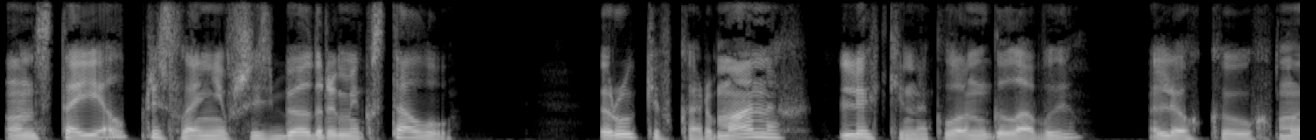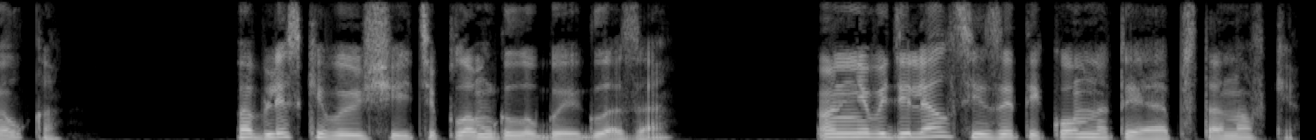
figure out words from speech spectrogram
Он стоял, прислонившись бедрами к столу. Руки в карманах, легкий наклон головы, легкая ухмылка, поблескивающие теплом голубые глаза. Он не выделялся из этой комнаты и обстановки,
